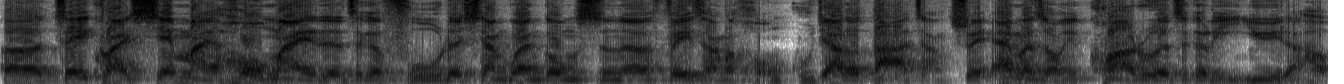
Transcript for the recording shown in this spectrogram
呃，这一块先买后卖的这个服务的相关公司呢，非常的红，股价都大涨，所以 Amazon 也跨入了这个领域了哈。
